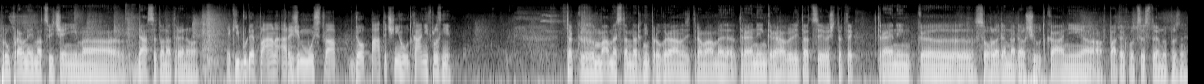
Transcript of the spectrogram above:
průpravnýma cvičeníma, dá se to natrénovat. Jaký bude plán a režim mužstva do pátečního utkání v Plzni? Tak máme standardní program, zítra máme trénink, rehabilitaci, ve čtvrtek trénink eh, s ohledem na další utkání a v pátek odcestujeme do Plzně.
